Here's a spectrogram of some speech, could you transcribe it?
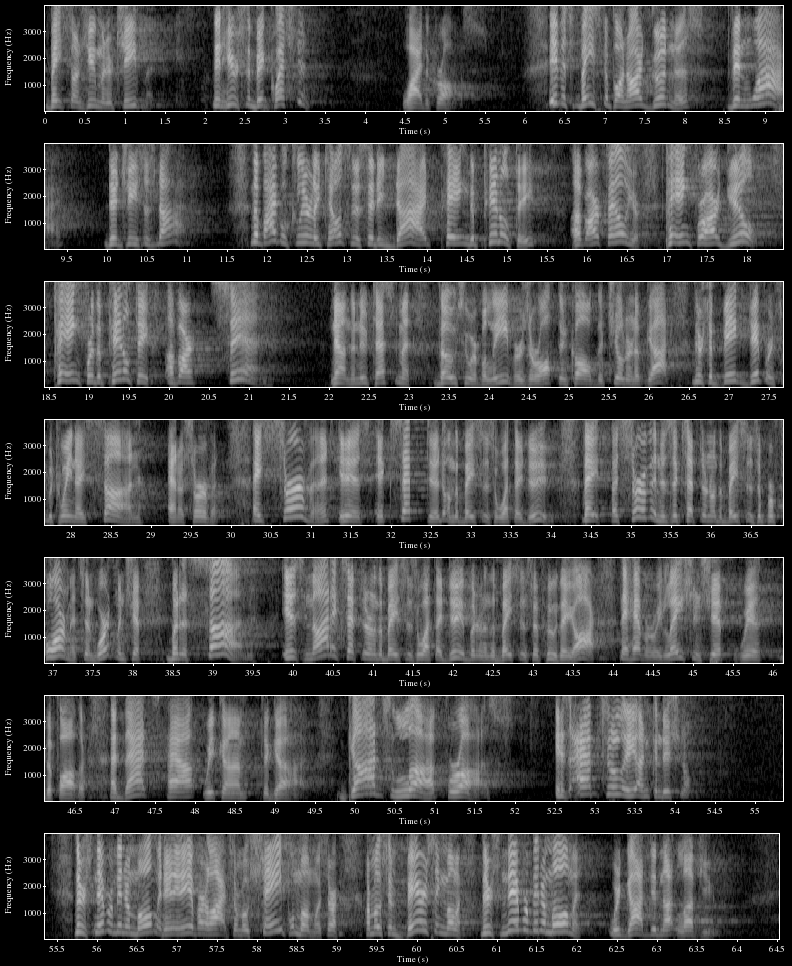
based on human achievement, then here's the big question why the cross? If it's based upon our goodness, then why did Jesus die? The Bible clearly tells us that he died paying the penalty of our failure, paying for our guilt, paying for the penalty of our sin. Now, in the New Testament, those who are believers are often called the children of God. There's a big difference between a son and a servant. A servant is accepted on the basis of what they do. They, a servant is accepted on the basis of performance and workmanship, but a son is not accepted on the basis of what they do, but on the basis of who they are. They have a relationship with the Father. And that's how we come to God. God's love for us is absolutely unconditional. There's never been a moment in any of our lives, our most shameful moments, our, our most embarrassing moment, there's never been a moment where God did not love you.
